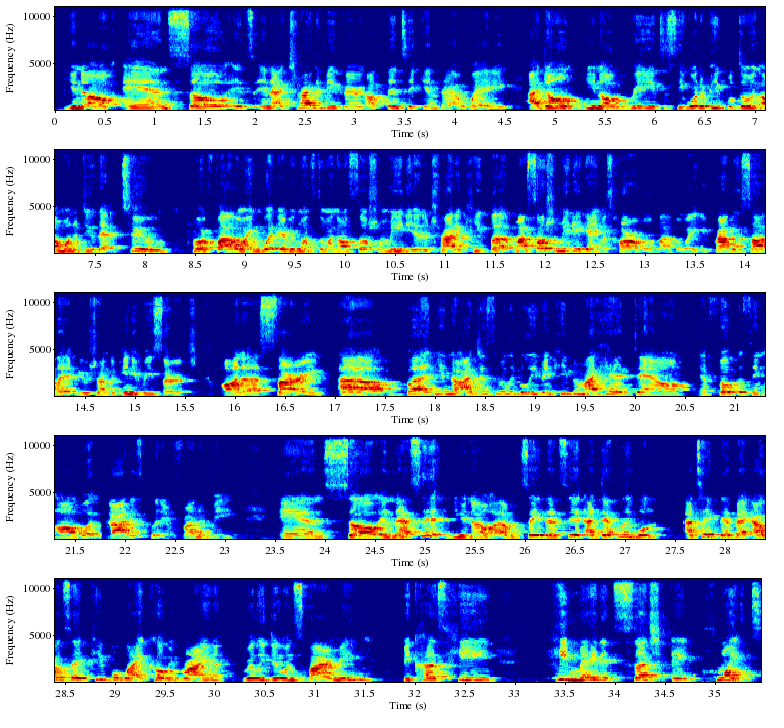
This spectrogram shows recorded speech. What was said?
you know? And so it's and i try to be very authentic in that way. I don't you know read to see what are people doing. I want to do that too. Or following what everyone's doing on social media to try to keep up. My social media game is horrible by the way. You probably saw that if you were trying to do any research on us. Sorry. Uh, but you know i just really believe in keeping my head down and focusing on what god has put in front of me. And so and that's it you know? I would say that's it. I definitely will I take that back. I would say people like Kobe Bryant really do inspire me because he he made it such a point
